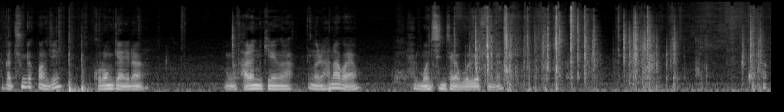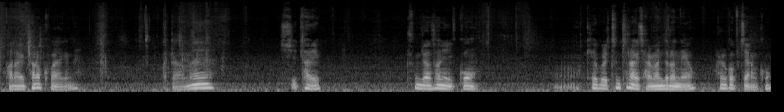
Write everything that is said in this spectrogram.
약간 충격 방지 그런 게 아니라 뭔가 다른 기능을 하나 봐요. 뭔진 제가 모르겠습니다. 자, 바닥에 펴놓고 가야겠네. 그 다음에 C 타입 충전선이 있고 어, 케이블 튼튼하게 잘 만들었네요. 헐겁지 않고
